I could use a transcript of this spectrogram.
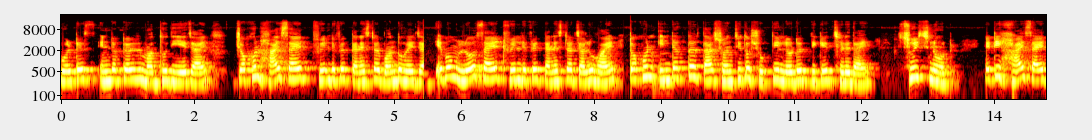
ভোল্টেজ ইন্ডাক্টরের মধ্য দিয়ে যায়। যখন high side field effect transistor বন্ধ হয়ে যায় এবং low side field effect transistor চালু হয়, তখন ইন্ডাক্টর তার সঞ্চিত শক্তি লোডের দিকে ছেড়ে দেয়। সুইচ নোড এটি high side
